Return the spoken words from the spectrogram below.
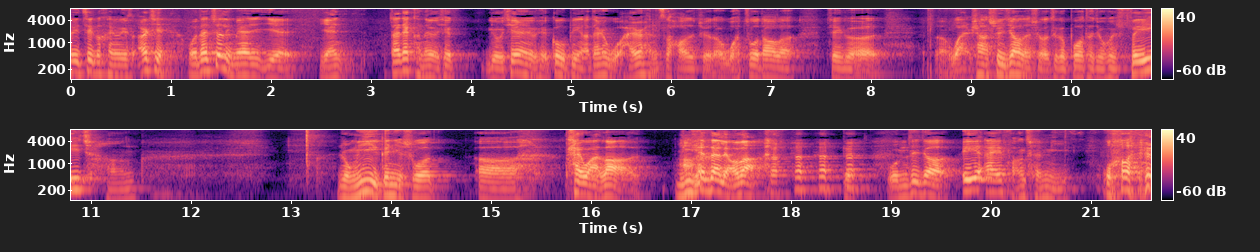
所以这个很有意思，而且我在这里面也研，大家可能有些有些人有些诟病啊，但是我还是很自豪的觉得我做到了这个，呃，晚上睡觉的时候，这个 bot 就会非常容易跟你说，呃，太晚了，明天再聊吧。对我们这叫 AI 防沉迷，我这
